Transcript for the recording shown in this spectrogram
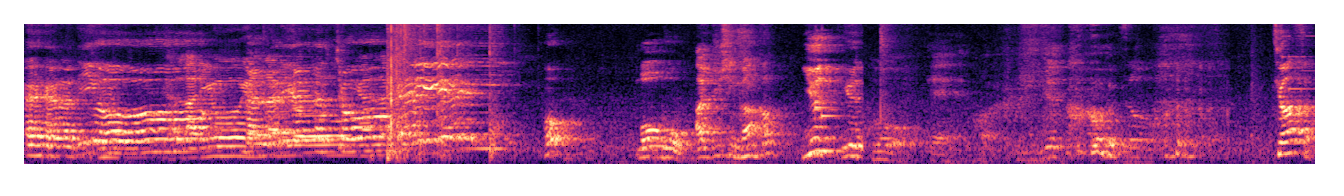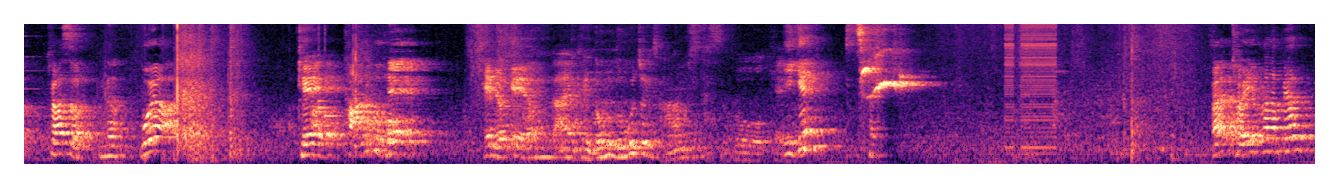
에라디오. 얄라리오, 얄라리오, 얄라리오. 얄라리오. 어? 뭐 뭐? 아 윷인가? 윷. 윷. 오케이. 윷. 좋았어 좋았어. 뭐야? 개. 다 아는 거. 개. 개 몇 개예요? 아니 그게 너무 노골적이서 안 하면 수도 있어 오케이. 이게? 아, 저희 하나 빼요?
